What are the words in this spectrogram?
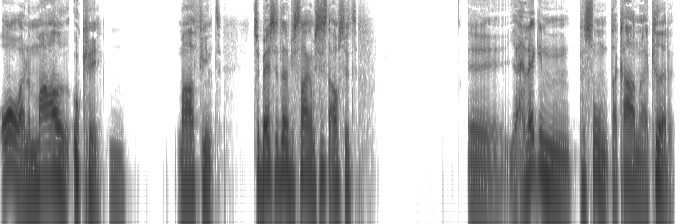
overvejende meget okay. Mm. Meget fint. Tilbage til det, vi snakkede om sidste afsnit. Øh, jeg er heller ikke en person, der græder, når jeg er ked af det.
